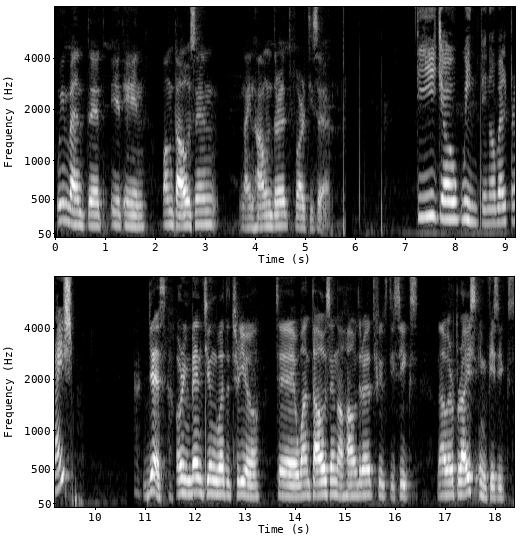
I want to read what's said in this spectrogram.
We invented it in 1947. Did you win the Nobel Prize? Yes, our invention was a trio, the 1156 Nobel Prize in Physics.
